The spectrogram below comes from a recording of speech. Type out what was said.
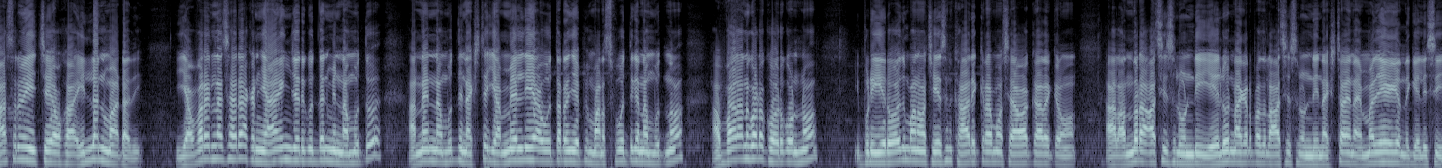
ఆశ్రయం ఇచ్చే ఒక ఇల్లు అనమాట అది. ఎవరైనా సరే అక్కడ న్యాయం జరుగుద్దని మేము నమ్ముతూ అన్నయ్య నమ్ముతూ నెక్స్ట్ ఎమ్మెల్యే అవుతారని చెప్పి మనస్ఫూర్తిగా నమ్ముతున్నాం అవ్వాలని కూడా కోరుకుంటున్నాం. ఇప్పుడు ఈ రోజు మనం చేసిన కార్యక్రమం సేవా కార్యక్రమం వాళ్ళందరూ ఆశీస్సులు ఉండి ఏలూరు నగర ప్రజల ఆశీస్సులు ఉండి నెక్స్ట్ ఆయన ఎమ్మెల్యే కింద గెలిచి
